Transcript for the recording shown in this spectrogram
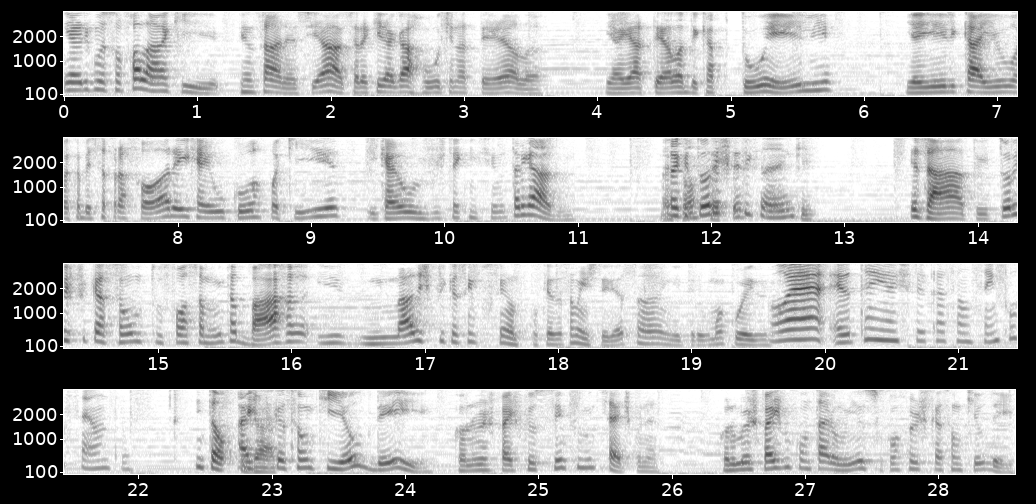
E aí ele começou a falar que, pensar, né, se, ah, será que ele agarrou aqui na tela? E aí a tela decapitou ele, e aí ele caiu a cabeça pra fora e caiu o corpo aqui, e caiu justo aqui em cima, tá ligado? Mas Só que toda sei ter expli- sangue. Exato, e toda explicação tu força muita barra e nada explica 100%, porque exatamente teria sangue, teria alguma coisa. Ué, eu tenho a explicação 100%. Então, a Exato. explicação que eu dei, quando meus pais, porque eu sempre fui muito cético, né? Quando meus pais me contaram isso, qual foi a explicação que eu dei?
